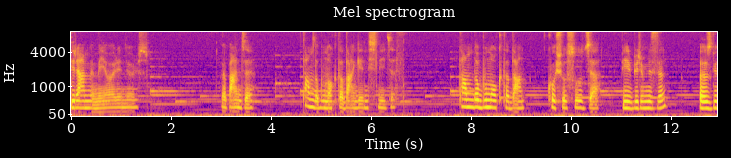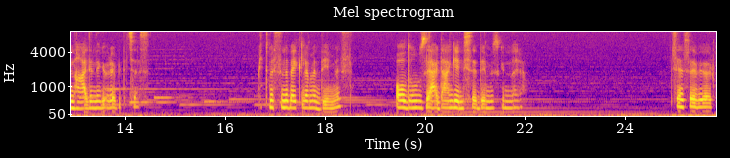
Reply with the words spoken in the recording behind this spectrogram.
direnmemeyi öğreniyoruz. Ve bence tam da bu noktadan genişleyeceğiz. Tam da bu noktadan koşulsuzca birbirimizin özgün halini görebileceğiz. Bitmesini beklemediğimiz, olduğumuz yerden genişlediğimiz günlere. Seni seviyorum.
